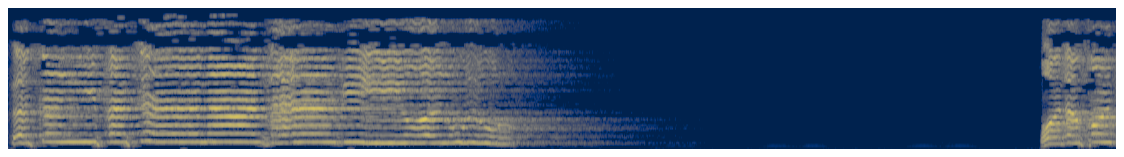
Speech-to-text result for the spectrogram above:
فكيف كان عذابي ونذر؟ ولقد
